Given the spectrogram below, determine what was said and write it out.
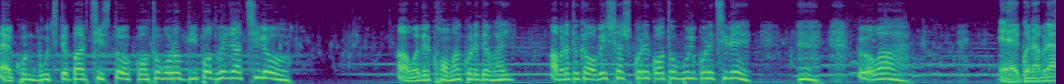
এখন বুঝতে পারছিস তো কত বড় বিপদ হয়ে যাচ্ছিল। আমাদের ক্ষমা করে দে ভাই। আমরা তোকে অবিশ্বাস করে কত ভুল করেছি রে। হ্যাঁ, বাবা। এখন আমরা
